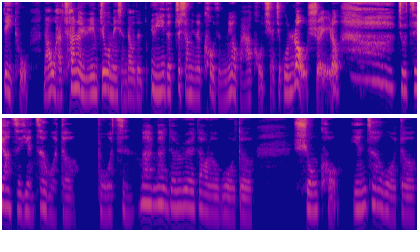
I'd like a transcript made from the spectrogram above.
地图，然后我还穿了雨衣，结果没想到我的雨衣的最上面的扣子没有把它扣起来，结果漏水了。就这样子沿着我的脖子，慢慢的掠到了我的胸口，沿着我的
